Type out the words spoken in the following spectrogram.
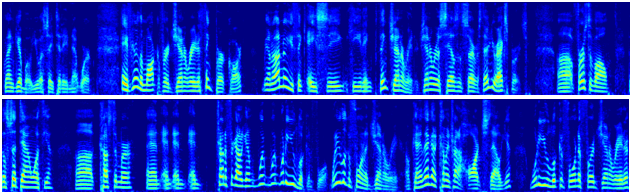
Glenn Guilbeau, USA Today Network. Hey, if you're in the market for a generator, think Burkhardt. You know, I know you think AC, heating. Think generator, generator sales and service. They're your experts. Uh, first of all, they'll sit down with you, uh, customer, and and and and try to figure out again what, what, what are you looking for? What are you looking for in a generator? Okay, and they're going to come in and try to hard sell you. What are you looking for in a, for a generator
